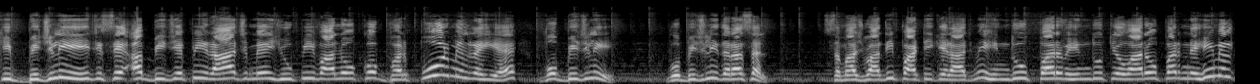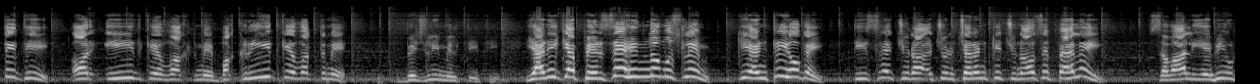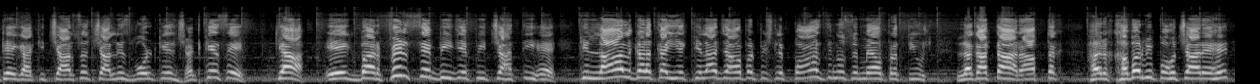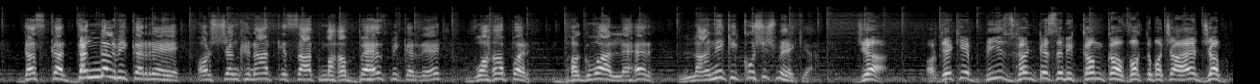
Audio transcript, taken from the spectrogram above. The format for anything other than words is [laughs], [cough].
कि बिजली जिसे अब बीजेपी राज में यूपी वालों को भरपूर मिल रही है, वो बिजली वो बिजली दरअसल समाजवादी पार्टी के राज में हिंदू पर्व, हिंदू त्योहारों पर नहीं मिलती थी और ईद के वक्त में, बकरीद के वक्त में बिजली मिलती थी। यानी क्या फिर से हिंदू मुस्लिम की एंट्री हो गई तीसरे चरण के चुनाव से पहले ही सवाल यह भी उठेगा कि 440 वोल्ट के झटके से क्या एक बार फिर से बीजेपी चाहती है कि लालगढ़ का यह किला, जहाँ पर पिछले पाँच दिनों से मैं और प्रत्युष लगातार आप तक हर खबर भी पहुँचा रहे हैं, दस का दंगल भी कर रहे हैं और शंखनाथ के साथ महाबहस भी कर रहे हैं, वहाँ पर भगवा लहर लाने की कोशिश में है क्या जी। और देखिए 20 घंटे से भी कम का वक्त बचा है जब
